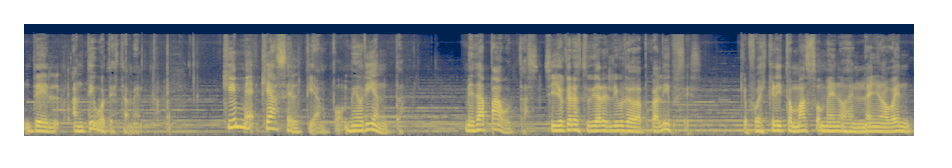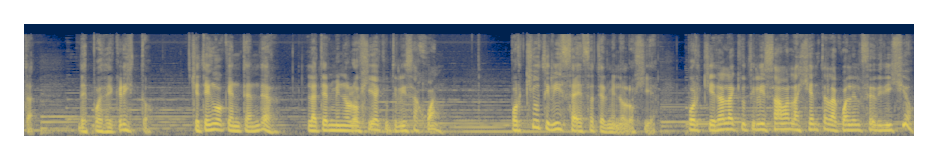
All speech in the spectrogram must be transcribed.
del Antiguo Testamento. ¿Qué, me, ¿Qué hace el tiempo? Me orienta, me da pautas. Si yo quiero estudiar el libro de Apocalipsis, que fue escrito más o menos en el año 90 después de Cristo, que tengo que entender la terminología que utiliza Juan. ¿Por qué utiliza esa terminología? Porque era la que utilizaba la gente a la cual él se dirigió,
